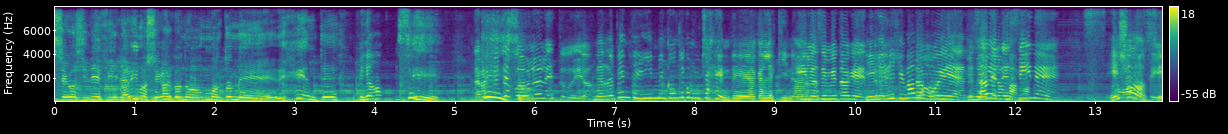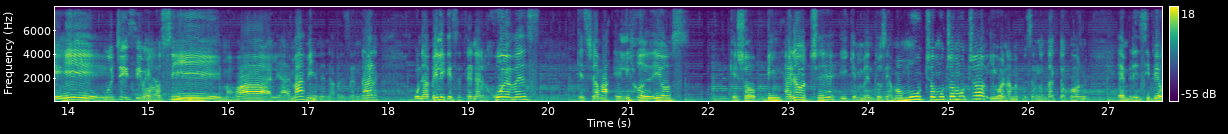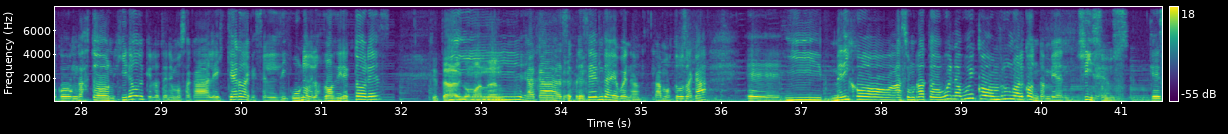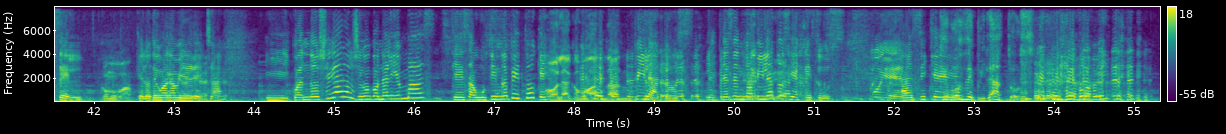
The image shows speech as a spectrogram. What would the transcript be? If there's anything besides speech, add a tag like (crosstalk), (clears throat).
ya llegó Cinefi, la vimos llegar con un montón de, de gente. ¿Vio? Sí. De ¿Qué repente hizo? pobló el estudio. De repente y me encontré con mucha gente acá en la esquina. Y los invitó a que Y entren. le dije, vamos. Está muy Y bien. ¿Saben de vamos. cine? ¿Ellos? Oh, sí. sí. Muchísimo. Pero sí, más vale. Además vienen a presentar una peli que se estrena el jueves, que se llama El Hijo de Dios, que yo vi anoche y que me entusiasmó mucho, mucho, mucho. Y bueno, me puse en contacto con, en principio con Gastón Giraud, que lo tenemos acá a la izquierda, que es el, uno de los dos directores. ¿Qué tal? ¿Cómo andan? Y acá se presenta y bueno, estamos todos acá. Eh, y me dijo hace un rato, bueno, voy con Bruno Alcón también, Jesus, que es él, ¿Cómo va? que lo tengo acá a mi (laughs) derecha. Y cuando llegaron, llegó con alguien más, que es Agustín Repeto, que es Hola, ¿cómo andan? (laughs) Pilatos. Les presento a Pilatos y a Jesús. Muy bien. Así que... Qué voz de Pilatos. (laughs) ¿Vos viste?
